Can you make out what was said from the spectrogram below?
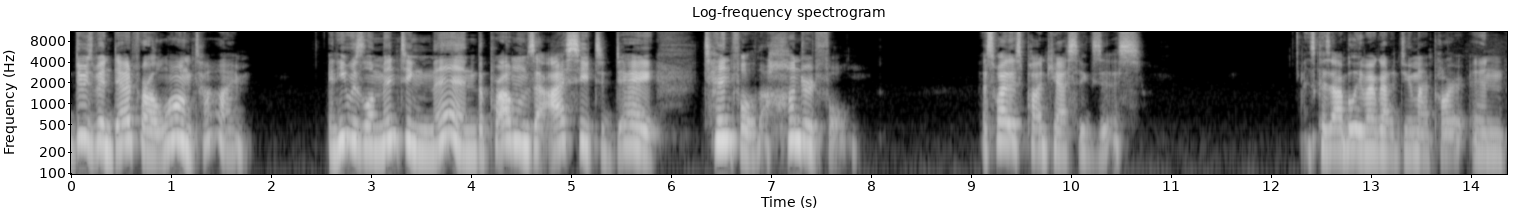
Dude's been dead for a long time. And he was lamenting then the problems that I see today tenfold, a hundredfold. That's why this podcast exists. It's because I believe I've got to do my part and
